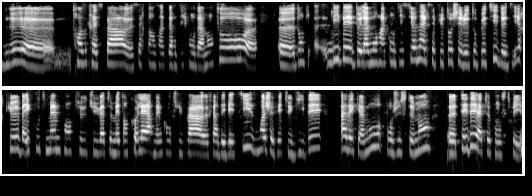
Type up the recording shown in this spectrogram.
ne transgresse pas certains interdits fondamentaux. Euh, donc, l'idée de l'amour inconditionnel, c'est plutôt chez le tout petit de dire que, bah, écoute, même quand tu, vas te mettre en colère, même quand tu vas euh, faire des bêtises, moi, je vais te guider avec amour pour justement euh, t'aider à te construire.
